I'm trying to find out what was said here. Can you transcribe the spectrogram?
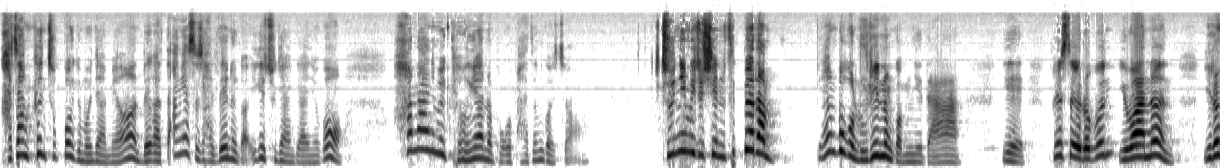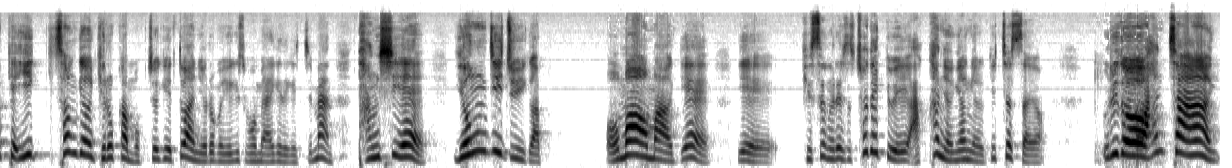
가장 큰 축복이 뭐냐면 내가 땅에서 잘 되는 거 이게 중요한 게 아니고 하나님을 경외하는 복을 받은 거죠. 주님이 주시는 특별한 행복을 누리는 겁니다. 예. 그래서 여러분 요한은 이렇게 이 성경을 기록한 목적이 또한 여러분 여기서 보면 알게 되겠지만 당시에 영지주의가 어마어마하게 예, 기승을 해서 초대교회에 악한 영향력을 끼쳤어요. 우리도 한창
